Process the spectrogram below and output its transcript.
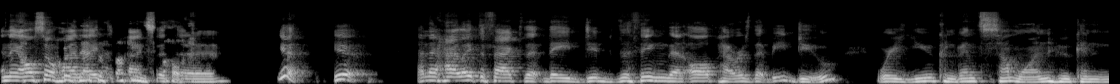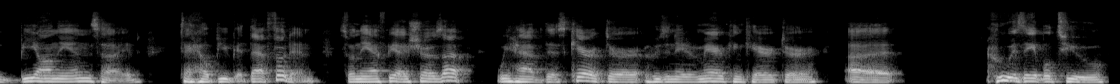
And they also highlight the fact that the, yeah, yeah, and they highlight the fact that they did the thing that all powers that be do, where you convince someone who can be on the inside to help you get that foot in. So when the FBI shows up, we have this character who's a Native American character uh, who is able to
